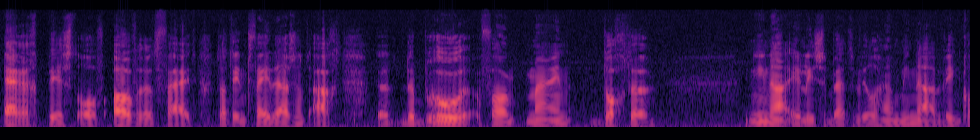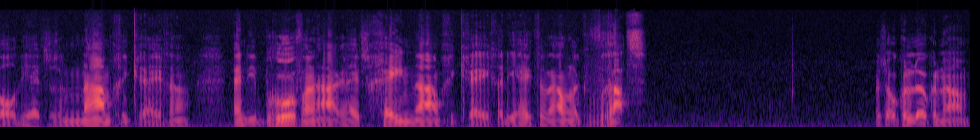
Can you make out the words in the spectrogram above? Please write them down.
erg pist of over het feit dat in 2008 de, de broer van mijn dochter, Nina Elisabeth Wilhelmina Winkel, die heeft dus een naam gekregen. En die broer van haar heeft geen naam gekregen. Die heette namelijk Vrat. Dat is ook een leuke naam.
